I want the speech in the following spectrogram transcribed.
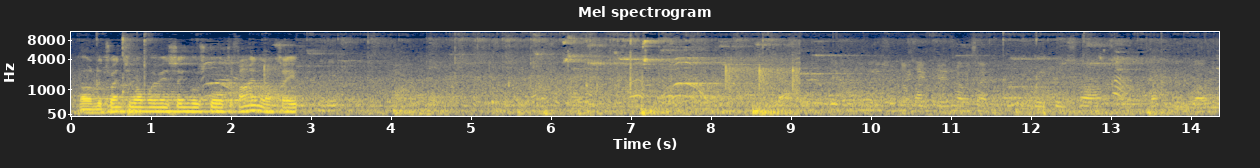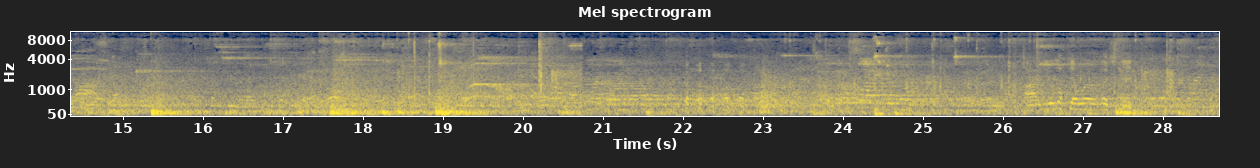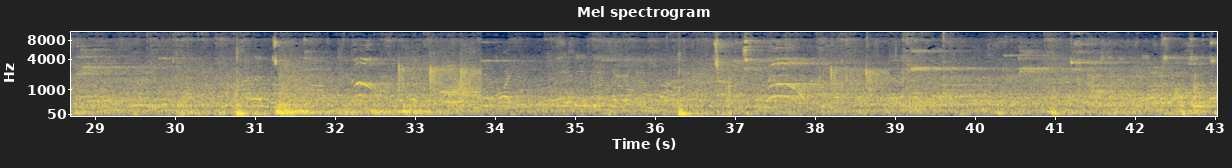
Under 21 women's singles quarter final table. Uh, Uh, you lucky I weren't listening. Me.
